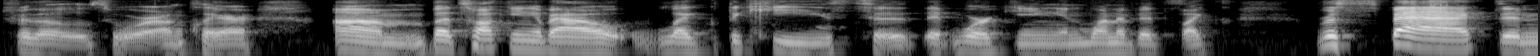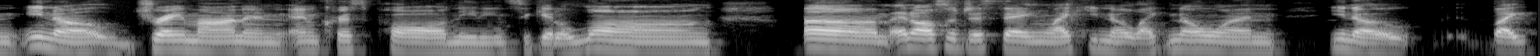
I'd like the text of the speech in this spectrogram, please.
for those who are unclear. Um, but talking about like the keys to it working, and one of it's like respect and you know Draymond and, and Chris Paul needing to get along. Um and also just saying like you know like no one you know like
